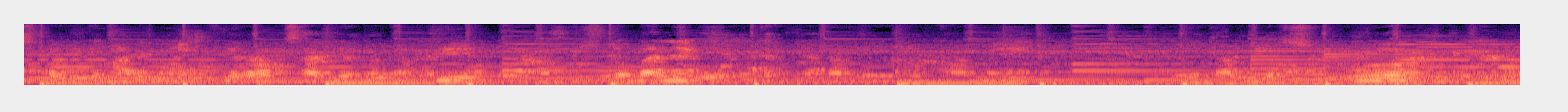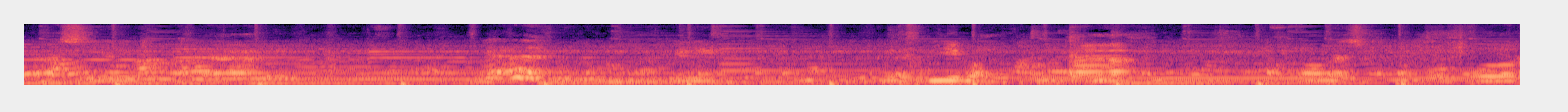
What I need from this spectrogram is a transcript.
seperti kemarin yang viral saja tetapi sudah banyak yang dikerjakan untuk kami jadi kami bersyukur terima kasih kepada kami lebih wali kota Polres Kota Bogor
